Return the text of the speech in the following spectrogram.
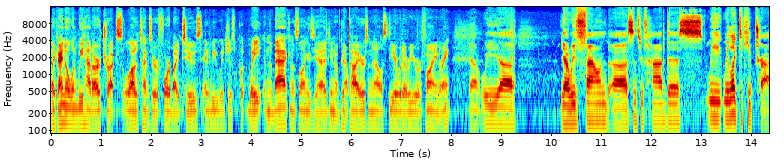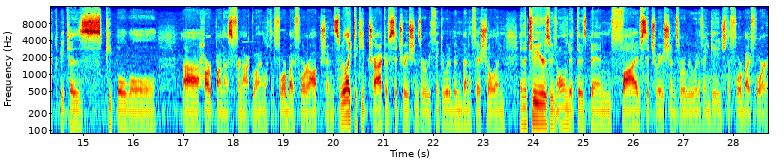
Like I know when we had our trucks, a lot of times they were four by twos, and we would just put weight in the back, and as long as you had, you know, good Yep. tires and an LSD or whatever, you were fine, right? Yeah, we uh, yeah we've found uh, since we've had this, we we like to keep track because people will uh, harp on us for not going with the four x four option. So we like to keep track of situations where we think it would have been beneficial. And in the two years we've owned it, there's been five situations where we would have engaged the four x four.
